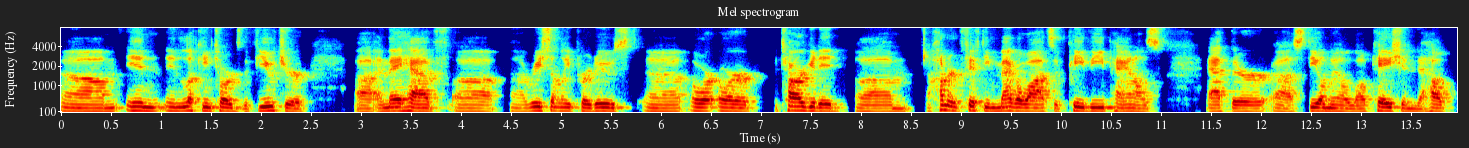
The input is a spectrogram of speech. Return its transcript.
um, in, in looking towards the future. Uh, and they have uh, uh, recently produced uh, or, or, targeted um, 150 megawatts of PV panels at their uh, steel mill location to help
